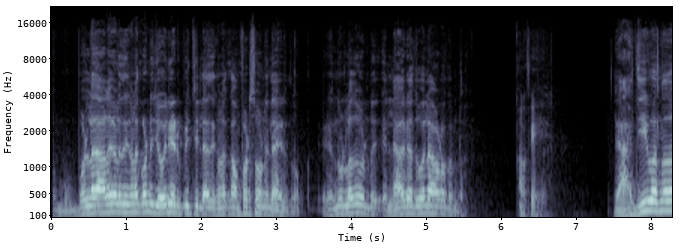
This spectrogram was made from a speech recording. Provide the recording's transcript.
മുമ്പുള്ള ആളുകൾ നിങ്ങളെ കൊണ്ട് ജോലി എടുപ്പിച്ചില്ല നിങ്ങൾ കംഫർട്ട് സോണിലായിരുന്നു എന്നുള്ളതുകൊണ്ട് എല്ലാവരും അതുപോലെ ആവണമെന്നുണ്ടോ? ഓക്കെ. രാജീവ് വന്നത്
